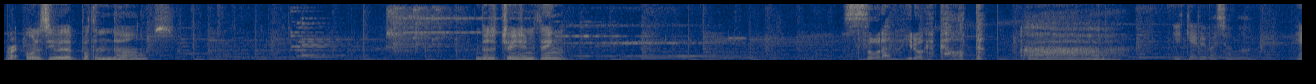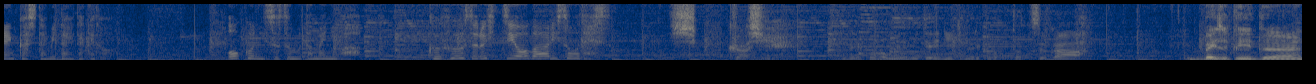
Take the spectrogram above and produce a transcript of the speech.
Alright, I want to see what that button does. Does it change anything? 空の色が変わった Ah. 行ける場所も変化したみたいだけど奥に進むためには工夫する必要がありそうですしかし猫の目みてえにいきなり変わったっつうか Basically the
